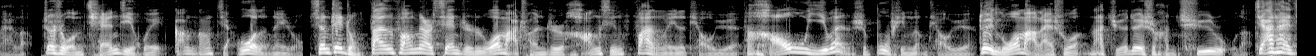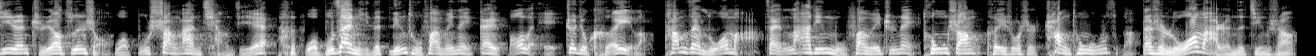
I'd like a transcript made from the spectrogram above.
来了。这是我们前几回刚刚讲过的内容。像这种单方面限制罗马船只航行范围的条约，它毫无疑问是不平等条约。对罗马来说，那绝对是很屈辱的。迦太基人只要遵守，我不上岸抢劫，我不在你的领土范围内盖堡垒，这就可以了。他们在罗马，在拉丁姆范围之内通商，可以说是畅通无阻的。但是罗马人的经商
